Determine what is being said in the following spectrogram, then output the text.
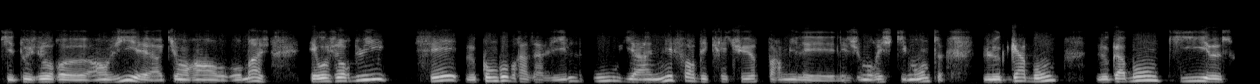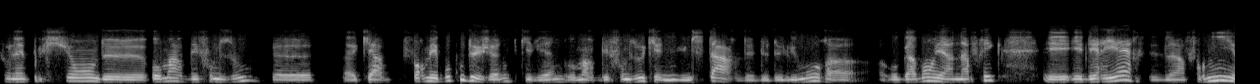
qui est toujours en vie et à qui on rend hommage. Et aujourd'hui, c'est le Congo-Brazzaville, où il y a un effort d'écriture parmi les, humoristes qui montent. Le Gabon, le Gabon qui, euh, sous l'impulsion de Omar euh, euh, qui a formé beaucoup de jeunes qui viennent, Omar Defunzu, qui est une, star de, l'humour au Gabon et en Afrique. Et, derrière, il a fourni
